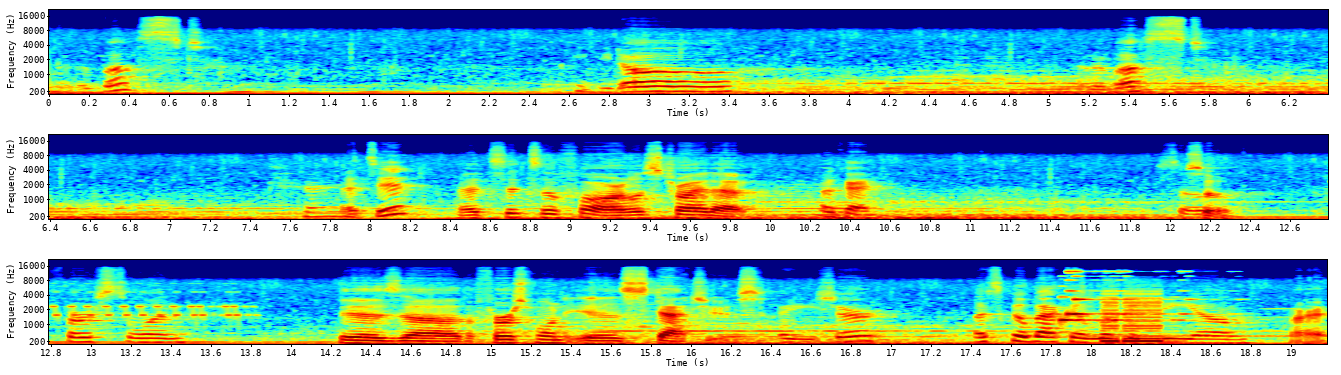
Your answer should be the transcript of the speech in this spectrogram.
Another bust. That's it? That's it so far. Let's try it out. Okay. So, So- first one, Is uh, the first one is statues. are you sure? Let's go back and look at the um, All right.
